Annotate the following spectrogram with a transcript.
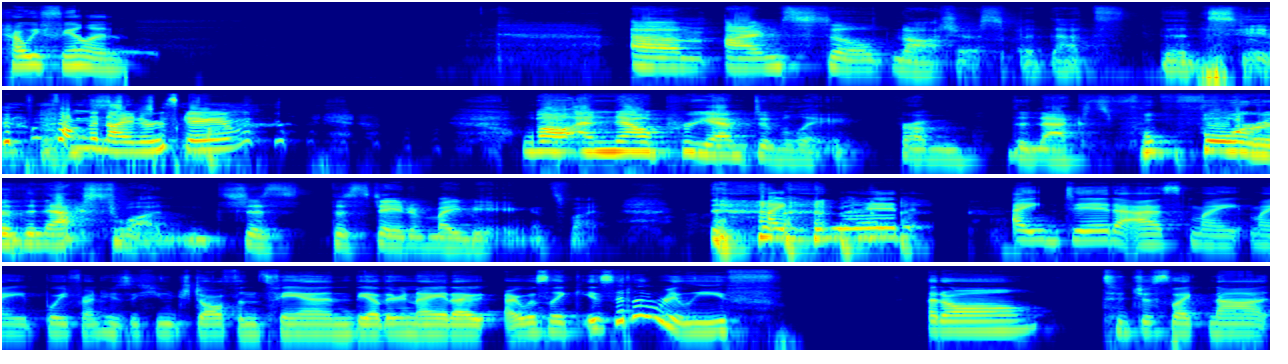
How we feeling? Um, I'm still nauseous, but that's the state of From the. Niners game? Well, and now preemptively from the next for the next one. It's just the state of my being. It's fine. I did I did ask my my boyfriend who's a huge Dolphins fan the other night. I, I was like, is it a relief at all to just like not,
